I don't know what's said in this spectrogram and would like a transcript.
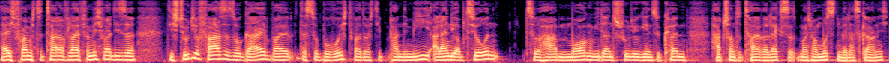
Ja, ich freue mich total auf live. Für mich war diese die Studiophase so geil, weil das so beruhigt war durch die Pandemie. Allein die Option zu haben, morgen wieder ins Studio gehen zu können, hat schon total relaxed. Manchmal mussten wir das gar nicht.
